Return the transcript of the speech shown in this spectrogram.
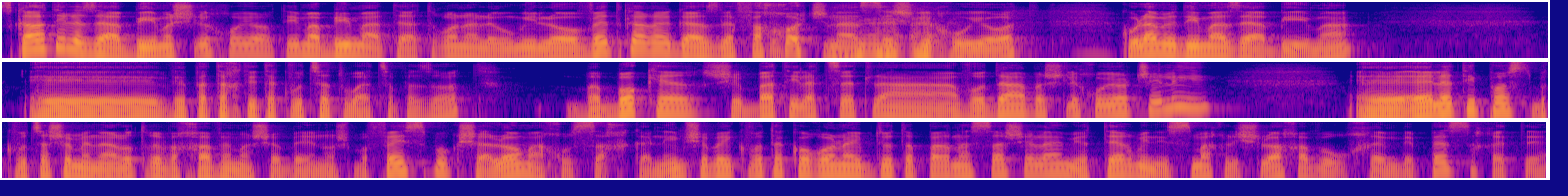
אז קראתי לזה הבימה שליחויות. אם הבימה התיאטרון הלאומי לא עובד כרגע, אז לפחות שנעשה שליחויות. כולם יודעים מה זה הבימה. אה, ופתחתי את הקבוצת וואטסאפ הזאת. בבוקר, שבאתי לצאת לעבודה בשליחויות שלי, אה, העליתי פוסט בקבוצה של מנהלות רווחה ומשאבי אנוש בפייסבוק, שלום, אנחנו שחקנים שבעקבות הקורונה איבדו את הפרנסה שלהם, יותר מנשמח לשלוח עבורכם בפסח את אה,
